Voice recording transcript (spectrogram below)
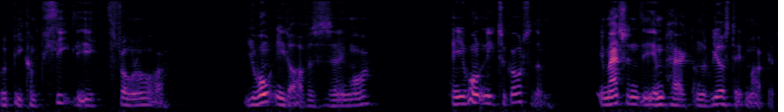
will be completely thrown over. You won't need offices anymore, and you won't need to go to them. Imagine the impact on the real estate market.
